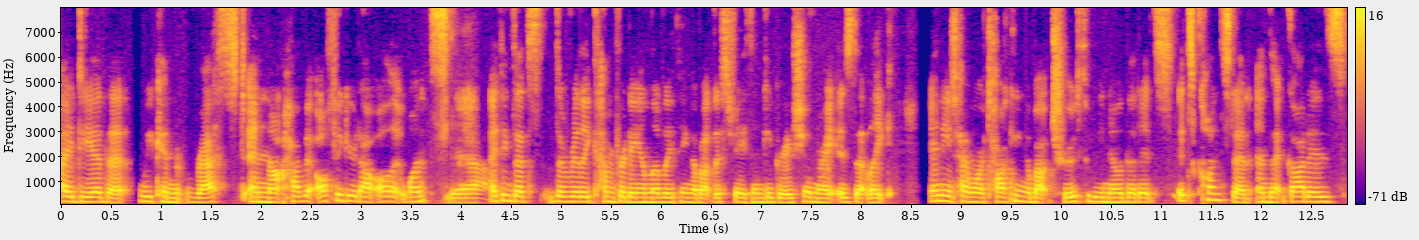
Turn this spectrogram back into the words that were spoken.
idea that we can rest and not have it all figured out all at once. Yeah. I think that's the really comforting and lovely thing about this faith integration, right? Is that like anytime we're talking about truth, we know that it's it's constant and that God is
